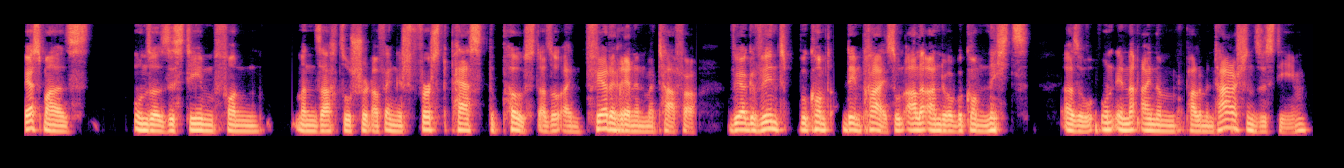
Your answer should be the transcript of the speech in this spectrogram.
erstmals unser System von, man sagt so schön auf Englisch, first past the post, also ein Pferderennen-Metapher. Wer gewinnt, bekommt den Preis und alle anderen bekommen nichts. Also, und in einem parlamentarischen System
